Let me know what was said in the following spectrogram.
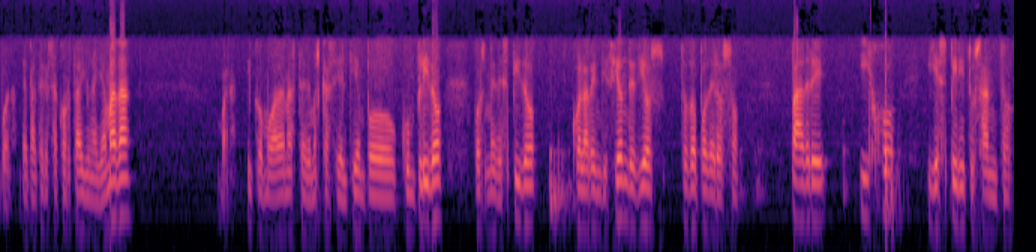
Bueno, me parece que se ha cortado una llamada. Bueno, y como además tenemos casi el tiempo cumplido, pues me despido con la bendición de Dios Todopoderoso, Padre, Hijo y Espíritu Santo.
